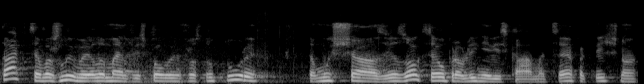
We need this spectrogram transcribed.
так, це важливий елемент військової інфраструктури, тому що зв'язок це управління військами. Це фактично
